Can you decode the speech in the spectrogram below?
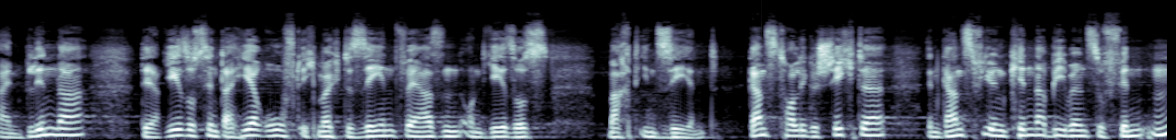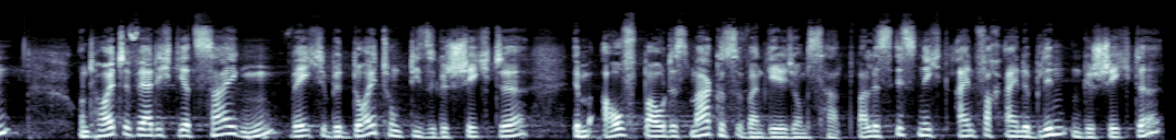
Ein Blinder, der Jesus hinterherruft, ich möchte sehend werden und Jesus macht ihn sehend. Ganz tolle Geschichte, in ganz vielen Kinderbibeln zu finden. Und heute werde ich dir zeigen, welche Bedeutung diese Geschichte im Aufbau des Markus-Evangeliums hat. Weil es ist nicht einfach eine Blindengeschichte,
